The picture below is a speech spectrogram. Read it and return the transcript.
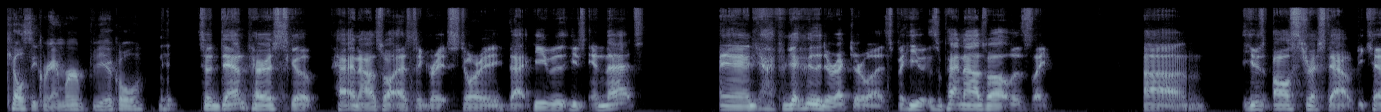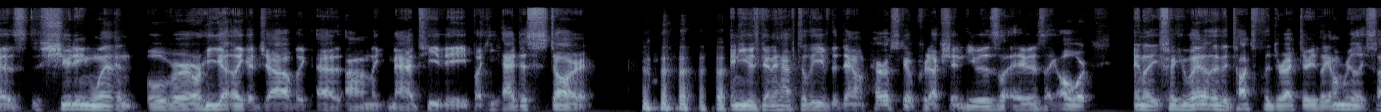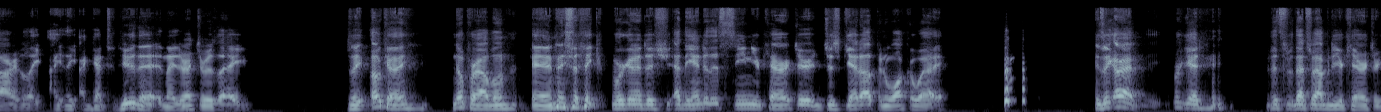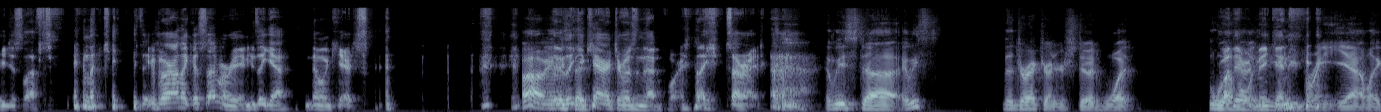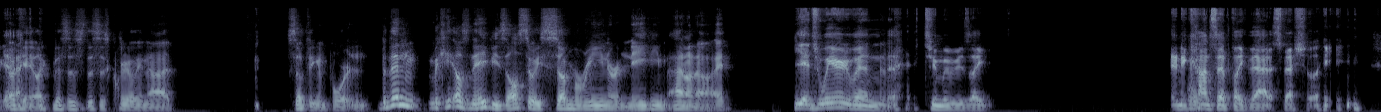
Kelsey Grammer vehicle. So down Periscope, Patton Oswalt has a great story that he was he's in that, and yeah, I forget who the director was, but he was Patton Oswalt was like, um, he was all stressed out because the shooting went over, or he got like a job like at, on like Mad TV, but he had to start, and he was gonna have to leave the down Periscope production. He was like, he was like, oh, we're. And like, so he went and they talked to the director. He's like, "I'm really sorry, but like, I like, I got to do that." And the director was like, He's like, okay, no problem. And he's like, we're gonna just at the end of this scene, your character just get up and walk away. he's like, all right, we're good. That's that's what happened to your character. He just left. And like, like, we're on like a submarine. He's like, yeah, no one cares. Oh, I mean, was like your character wasn't that important. Like, it's all right. at least uh at least the director understood what What they were making. be bringing. Yeah, like Yeah. okay, like this is this is clearly not something important. But then McHale's Navy is also a submarine or navy. I don't know. I, Yeah, it's weird when two movies like in a Well- concept like that, especially.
